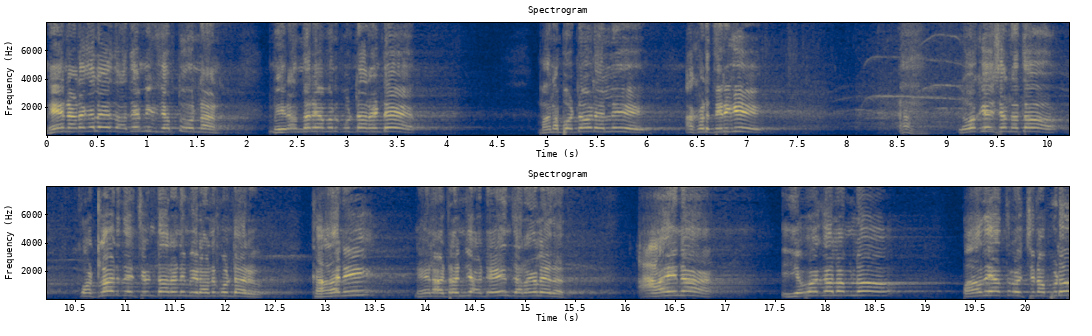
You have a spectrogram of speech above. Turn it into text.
నేను అడగలేదు అదే మీకు చెప్తూ ఉన్నాను. మీరందరూ ఏమనుకుంటారంటే మన బొడ్డోడు వెళ్ళి అక్కడ తిరిగి లోకేష్ అన్నతో కొట్లాడి తెచ్చి ఉంటారని మీరు అనుకుంటారు. కానీ నేను అటెండ్ అటేం జరగలేదు అది. ఆయన యువగలంలో పాదయాత్ర వచ్చినప్పుడు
